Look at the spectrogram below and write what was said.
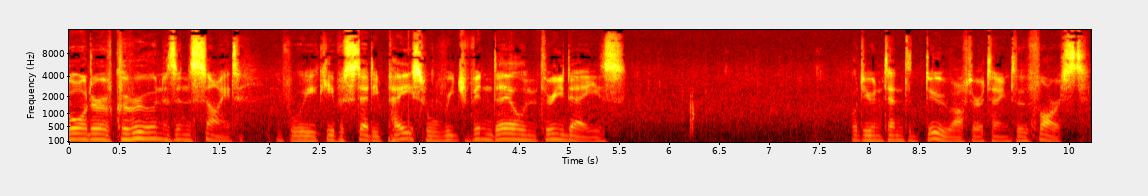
border of Karoon is in sight. If we keep a steady pace, we'll reach Vindale in three days. What do you intend to do after returning to the forest?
